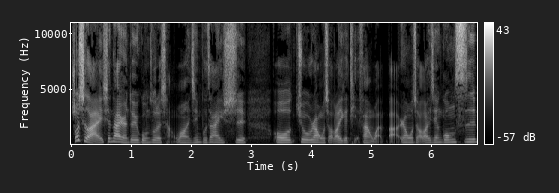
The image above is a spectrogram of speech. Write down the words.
说起来，现代人对于工作的想望已经不再是哦，就让我找到一个铁饭碗吧，让我找到一间公司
